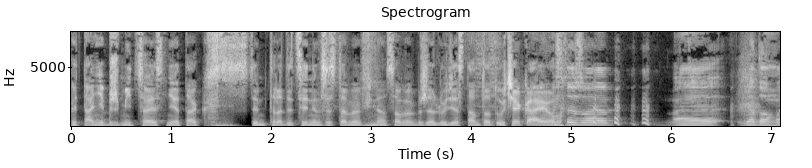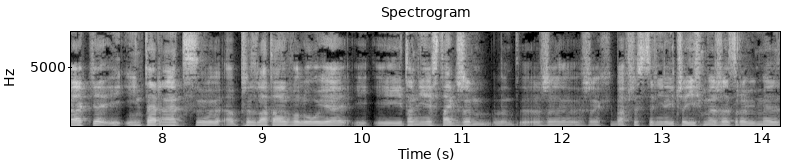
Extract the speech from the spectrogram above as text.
Pytanie brzmi, co jest nie tak z tym tradycyjnym systemem finansowym, że ludzie stamtąd uciekają. No myślę, że e, wiadomo, jak internet e, przez lata ewoluuje i, i, to nie jest tak, że, że, że chyba wszyscy nie liczyliśmy, że zrobimy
